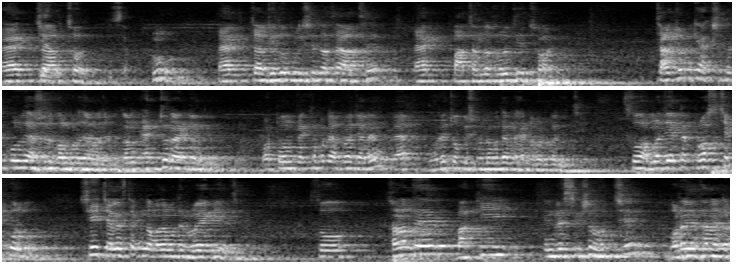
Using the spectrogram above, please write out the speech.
এক চার ছয়। হুম? এক চার যেহেতু পুলিশের কাছে আছে এক পাঁচ আমরা ধরেছি ছয়। চারজনকে একসাথে করলে আসলে গল্পটা জানা যাবে কারণ একজন আরেকজনকে। বর্তমান প্রেক্ষাপটে আপনারা জানেন র্যাব ধরে চব্বিশ ঘণ্টার মধ্যে আমরা হ্যান্ড করে দিচ্ছি। সো আমরা যে একটা ক্রস চেক করব, সেই চ্যালেঞ্জটা কিন্তু আমাদের মধ্যে রয়ে গিয়েছে। সো থানাতে বাকি ইনভেস্টিগেশন হচ্ছে। বনানী থানা এটা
